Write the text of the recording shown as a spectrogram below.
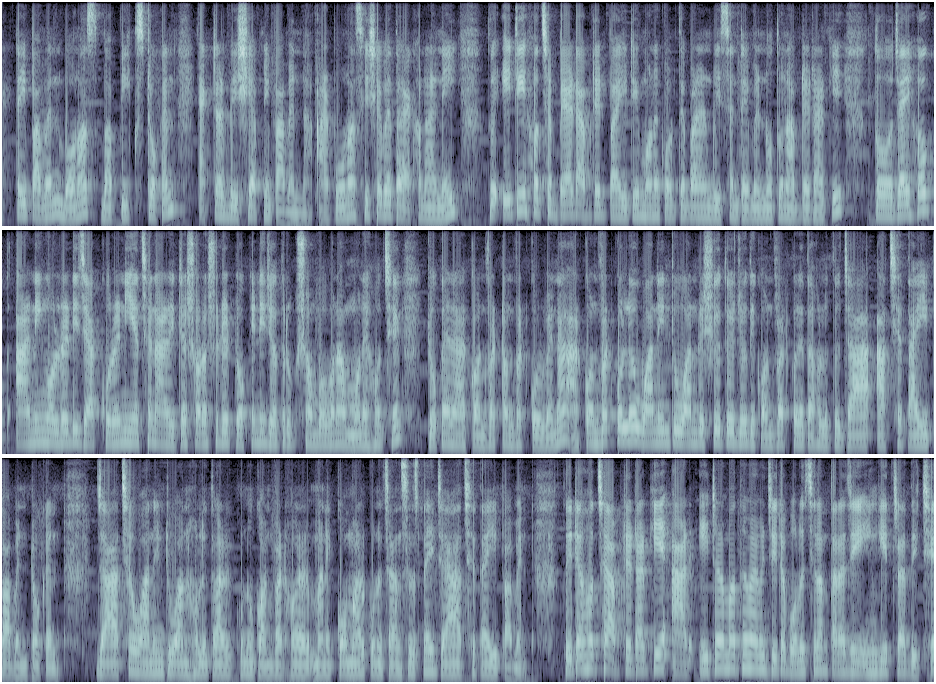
একটাই পাবেন বোনাস বা পিক্স টোকেন একটার বেশি আপনি পাবেন না। আর বোনাস হিসেবে তো এখন আর নেই। তো এটি হচ্ছে ব্যাড আপডেট বা এটি মনে করতে পারেন রিসেন্ট টাইমের নতুন আপডেট আর কি। তো যাই হোক আর্নিং অলরেডি যা করে নিয়েছেন, আর এটা সরাসরি টোকেনই যতটুকু সম্ভাবনা মনে হচ্ছে টোকেন আর কনভার্ট টনভার্ট করবে না। আর কনভার্ট করলেও ওয়ান ইন্টু ওয়ান রেশিওতে যদি কনভার্ট করে, তাহলে তো যা আছে তাই পাবেন টোকেন যা আছে ওয়ান ইন্টু ওয়ান হলে তো আর কোনো কনভার্ট হওয়ার মানে কমার কোনো চান্সেস নেই, যা আছে তাই পাবেন। তো এটা হচ্ছে আপডেট আর কি। আর এটার মাধ্যমে আমি যেটা বলেছিলাম, তারা যে ইঙ্গিতটা দিচ্ছে,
